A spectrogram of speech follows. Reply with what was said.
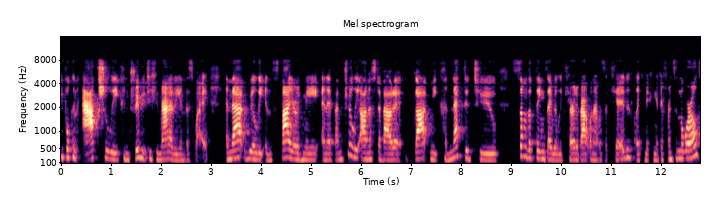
People can actually contribute to humanity in this way. And that really inspired me. And if I'm truly honest about it, got me connected to some of the things I really cared about when I was a kid, like making a difference in the world.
